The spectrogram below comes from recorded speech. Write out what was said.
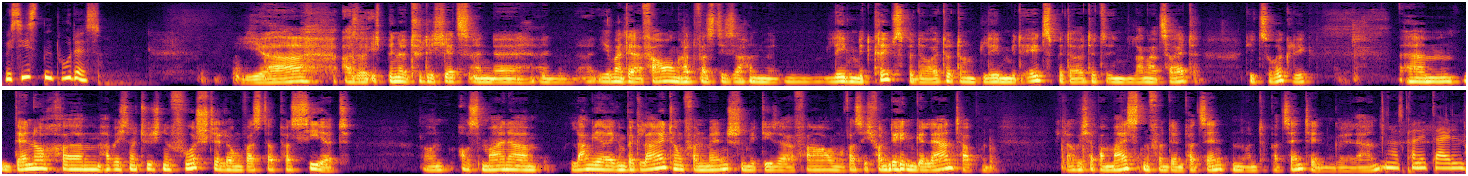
Wie siehst denn du das? Ja, also ich bin natürlich jetzt ein, äh, ein, jemand, der Erfahrung hat, was die Sachen Leben mit Krebs bedeutet und Leben mit AIDS bedeutet in langer Zeit, die zurückliegt. Ähm, dennoch ähm, habe ich natürlich eine Vorstellung, was da passiert. Und aus meiner langjährigen Begleitung von Menschen mit dieser Erfahrung, was ich von denen gelernt habe. Und ich glaube, ich habe am meisten von den Patienten und Patientinnen gelernt. Das kann ich teilen.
